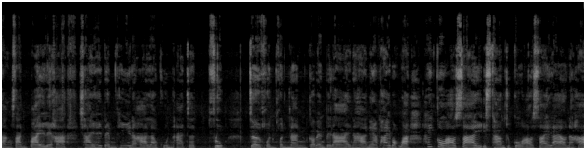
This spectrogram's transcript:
สังสรรค์ไปเลยค่ะ ใช้ให้เต็มที่นะคะ แล้วคุณอาจจะฟลุกเจอคนคนนั้นก็เป็นไปได้นะคะเนี่ยไพ่บอกว่าให้ go outside it's time to go outside แล้วนะคะ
